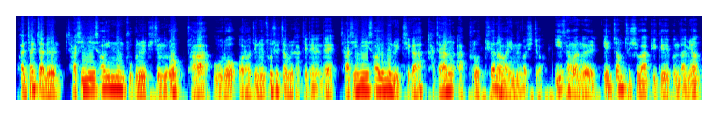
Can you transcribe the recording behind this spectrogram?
관찰자는 자신이 서 있는 부분을 기준으로 좌우로 멀어지는 소실점을 갖게 되는데 자신이 서 있는 위치가 가장 앞으로 튀어나와 있는 것이죠. 이 상황을 1점 투시와 비교해 본다면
